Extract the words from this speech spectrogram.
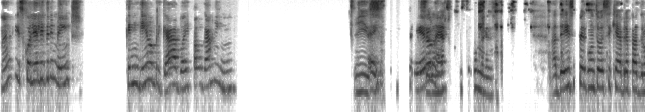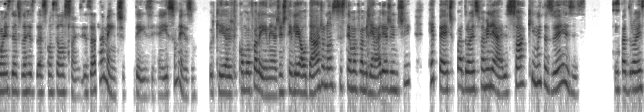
Né? Escolher livremente. Porque ninguém é obrigado a ir para lugar nenhum. Isso. É isso. Ser honesto mesmo. A Daisy perguntou se quebra padrões dentro das constelações. Exatamente, Daisy, é isso mesmo. Porque, como eu falei, né, a gente tem lealdade ao nosso sistema familiar e a gente repete padrões familiares. Só que muitas vezes tem padrões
